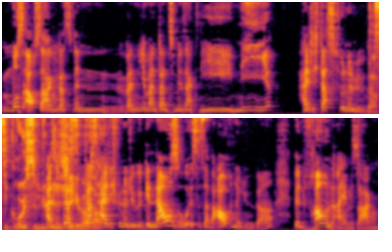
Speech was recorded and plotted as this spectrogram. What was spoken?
muss auch sagen, dass wenn, wenn jemand dann zu mir sagt, nee, nie, halte ich das für eine Lüge. Das ist die größte Lüge, also die ich das, je gehört das habe. halte ich für eine Lüge. Genauso ist es aber auch eine Lüge, wenn Frauen einem sagen,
